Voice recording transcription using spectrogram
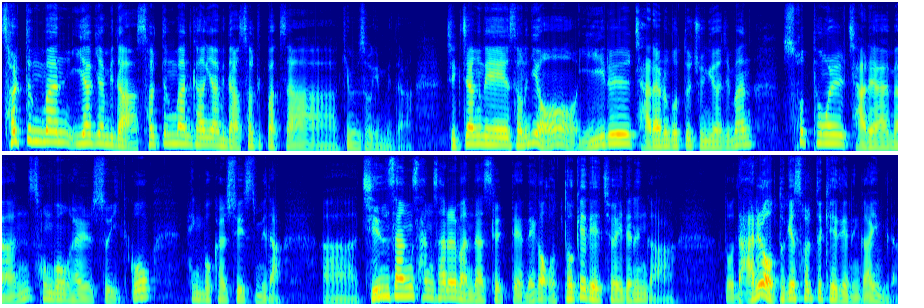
설득만 이야기합니다. 설득만 강의합니다. 설득박사 김윤석입니다. 직장 내에서는요, 일을 잘하는 것도 중요하지만 소통을 잘해야만 성공할 수 있고 행복할 수 있습니다. 아, 진상 상사를 만났을 때 내가 어떻게 대처해야 되는가, 또 나를 어떻게 설득해야 되는가입니다.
